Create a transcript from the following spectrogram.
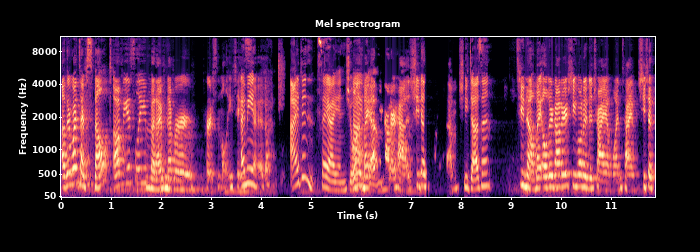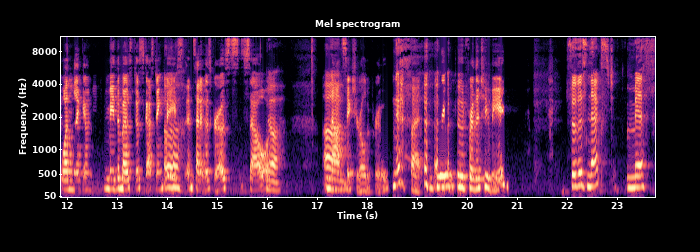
other ones I've smelt, obviously, mm. but I've never personally tasted. I mean, I didn't say I enjoyed uh, my them. other daughter has. She doesn't like them. She doesn't? She no, my older daughter, she wanted to try them one time. She took one lick and made the most disgusting face Ugh. and said it was gross. So um, not six year old approved, but great food for the tubie. So this next myth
